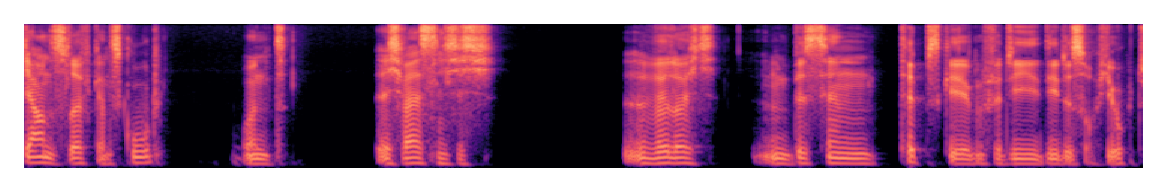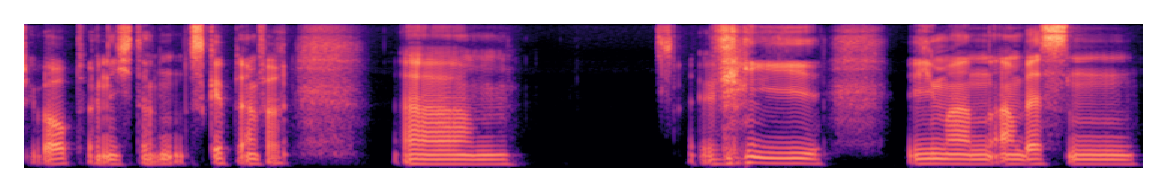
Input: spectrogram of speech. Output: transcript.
ja, und es läuft ganz gut. Und ich weiß nicht, ich will euch ein bisschen Tipps geben für die, die das auch juckt überhaupt. Wenn nicht, dann skippt einfach. Ähm, wie, wie man am besten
